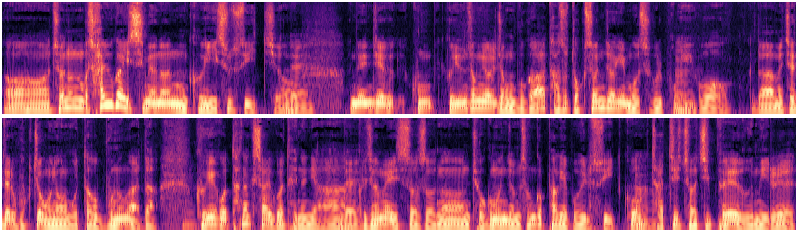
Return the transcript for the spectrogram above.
어 저는 뭐 사유가 있으면은 그게 있을 수 있죠. 네. 근데 이제 그 윤석열 정부가 다소 독선적인 모습을 보이고 음. 그다음에 제대로 국정 운영을 못하고 무능하다. 음. 그게 곧 탄핵 사유가 되느냐. 네. 그 점에 있어서는 조금은 좀 성급하게 보일 수 있고 음. 자칫 저 집회의 의미를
